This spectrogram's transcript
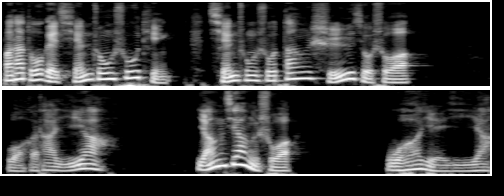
把他读给钱钟书听，钱钟书当时就说：“我和他一样。”杨绛说：“我也一样。”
